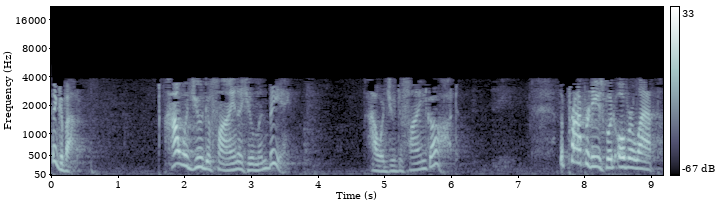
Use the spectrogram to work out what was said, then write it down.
Think about it. How would you define a human being? How would you define God? The properties would overlap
